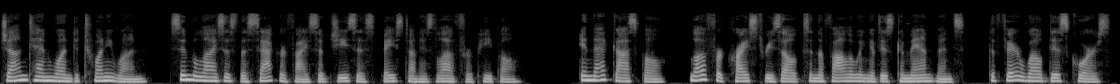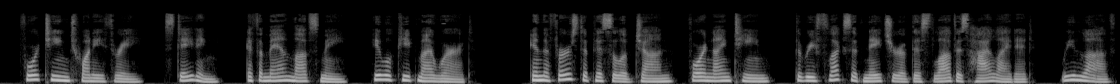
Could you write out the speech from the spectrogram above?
John 10:1 21, symbolizes the sacrifice of Jesus based on his love for people. In that gospel, love for Christ results in the following of his commandments, the farewell discourse, 1423, stating, if a man loves me, he will keep my word. In the first epistle of John, 4:19, the reflexive nature of this love is highlighted. We love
